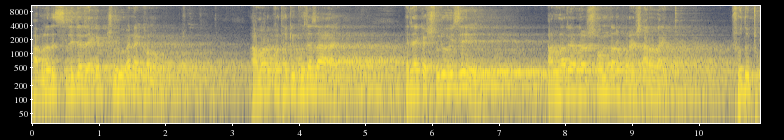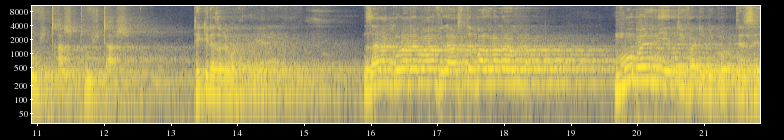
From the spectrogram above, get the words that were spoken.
আপনাদের সিলেটের র্যাকেট শুরু হয় না এখনও? আমার কথা কি বোঝা যায়? র্যাকেট শুরু হয়েছে আল্লাহরে আল্লাহর সন্ধ্যার পরে সারা রাইত শুধু ঠুস ঠাস ঠুস ঠাস ঠিক কিনা চলে বলে যারা কোরআনের মাহফিলে আসতে পারল না, মোবাইল নিয়ে টিফা টিফাটিপি করতেছে।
